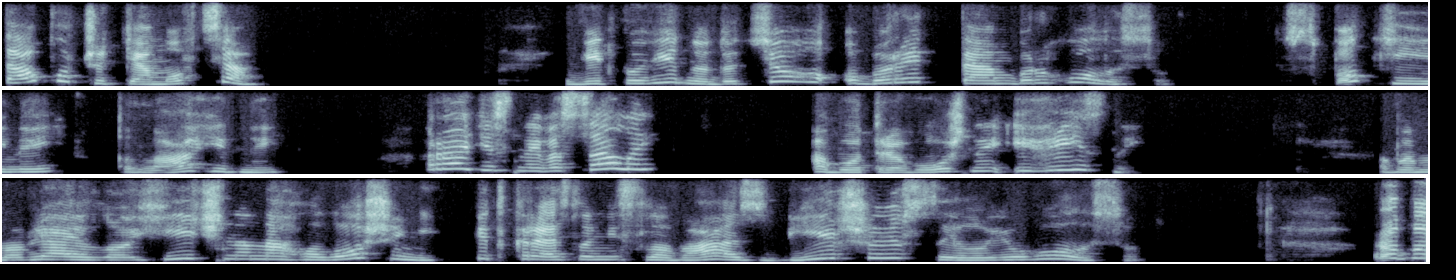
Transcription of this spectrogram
та почуття мовця. Відповідно до цього обери тембр голосу: спокійний, лагідний, радісний, веселий або тривожний і грізний. Вимовляй логічно наголошені підкреслені слова з більшою силою голосу. Роби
